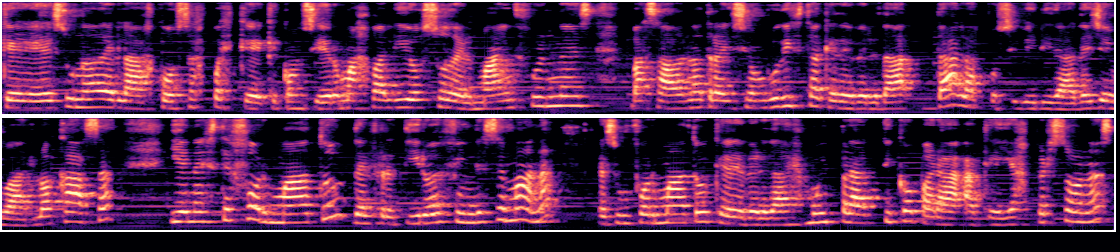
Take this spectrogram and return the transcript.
que es una de las cosas pues que, que considero más valioso del mindfulness basado en la tradición budista que de verdad da la posibilidad de llevarlo a casa. Y en este formato del retiro de fin de semana es un formato que de verdad es muy práctico para aquellas personas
